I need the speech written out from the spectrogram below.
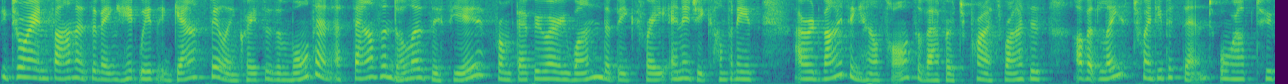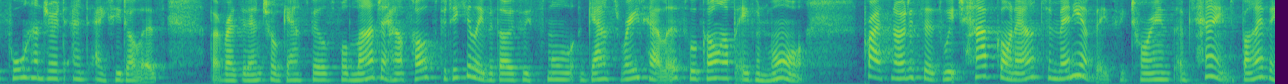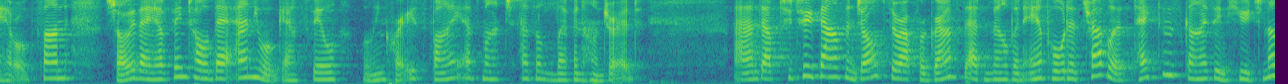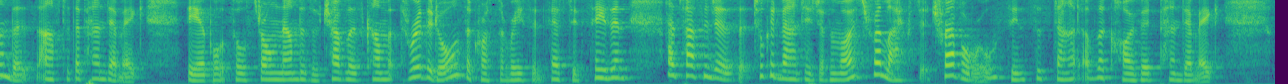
Victorian farmers are being hit with gas bill increases of more than $1,000 this year. From February 1, the big three energy companies are advising households of average price rises of at least 20% or up to $480. But residential gas bills for larger households, particularly with those with small gas retailers, will go up even more. Price notices, which have gone out to many of these Victorians obtained by the Herald Sun, show they have been told their annual gas bill will increase by as much as 1100 and up to 2,000 jobs are up for grabs at Melbourne Airport as travellers take to the skies in huge numbers after the pandemic. The airport saw strong numbers of travellers come through the doors across the recent festive season as passengers took advantage of the most relaxed travel rules since the start of the COVID pandemic.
